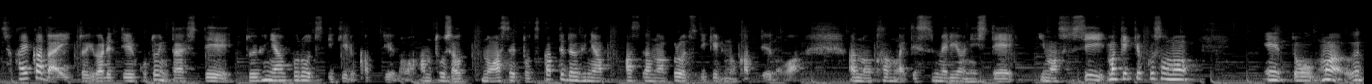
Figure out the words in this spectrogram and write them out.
社会課題と言われていることに対して、どういうふうにアプローチできるかっていうのは、あの当社のアセットを使ってどういうふうにアあのアプローチできるのかっていうのは、あの考えて進めるようにしていますし、まあ、結局その、えっ、ー、と、まあ、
